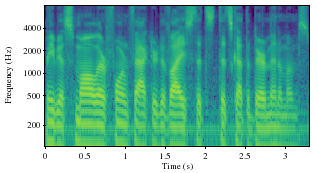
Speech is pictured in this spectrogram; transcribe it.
maybe a smaller form factor device that's that's got the bare minimums.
